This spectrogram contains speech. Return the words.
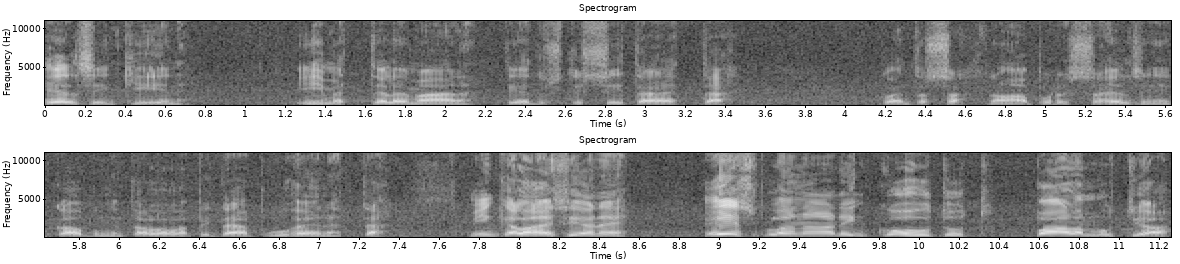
Helsinkiin ihmettelemään tietysti sitä, että kun tuossa naapurissa Helsingin kaupungin talolla pitää puheen, että minkälaisia ne Esplanadin kohutut palmut ja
